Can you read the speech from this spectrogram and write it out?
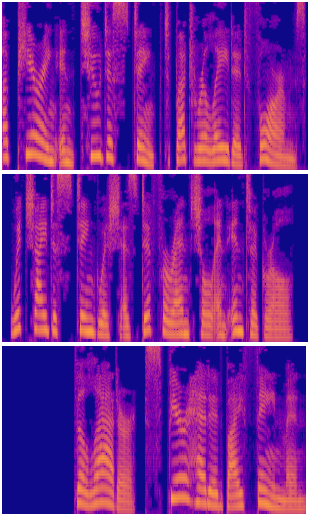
appearing in two distinct but related forms, which I distinguish as differential and integral. The latter, spearheaded by Feynman,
